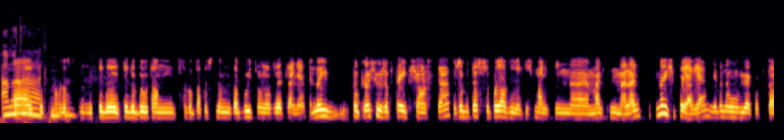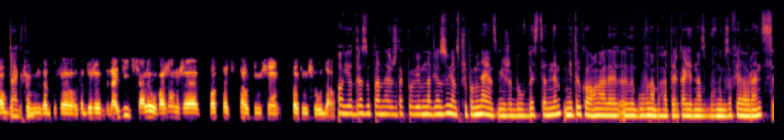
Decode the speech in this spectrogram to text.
A no tak. No prostu, tak. Kiedy, kiedy był tam psychopatycznym zabójcą na zlecenie. No i poprosił, że w tej książce, żeby też się pojawił jakiś Martin, e, Martin Meller. No i się pojawia. Nie będę mówił jako kto, bo tak, musiałbym tak. za, dużo, za dużo zdradzić, ale uważam, że postać całkiem się, całkiem się udała. O i od razu pan, że tak powiem, nawiązując, przypominając mi, że był w bezcennym, nie tylko on, ale e, główna bohaterka, jedna z głównych, Zofia Lorenz.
